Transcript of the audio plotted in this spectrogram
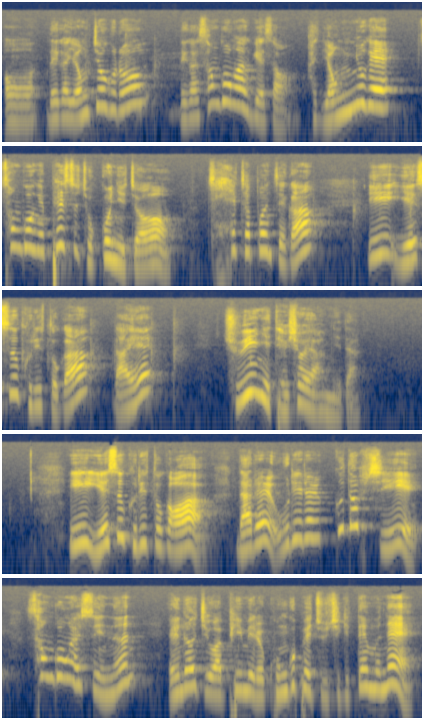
어 내가 영적으로 내가 성공하기 위해서 영육의 성공의 필수 조건이죠. 제일 첫 번째가 이 예수 그리스도가 나의 주인이 되셔야 합니다. 이 예수 그리스도가 나를 우리를 끝없이 성공할 수 있는 에너지와 비밀을 공급해 주시기 때문에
